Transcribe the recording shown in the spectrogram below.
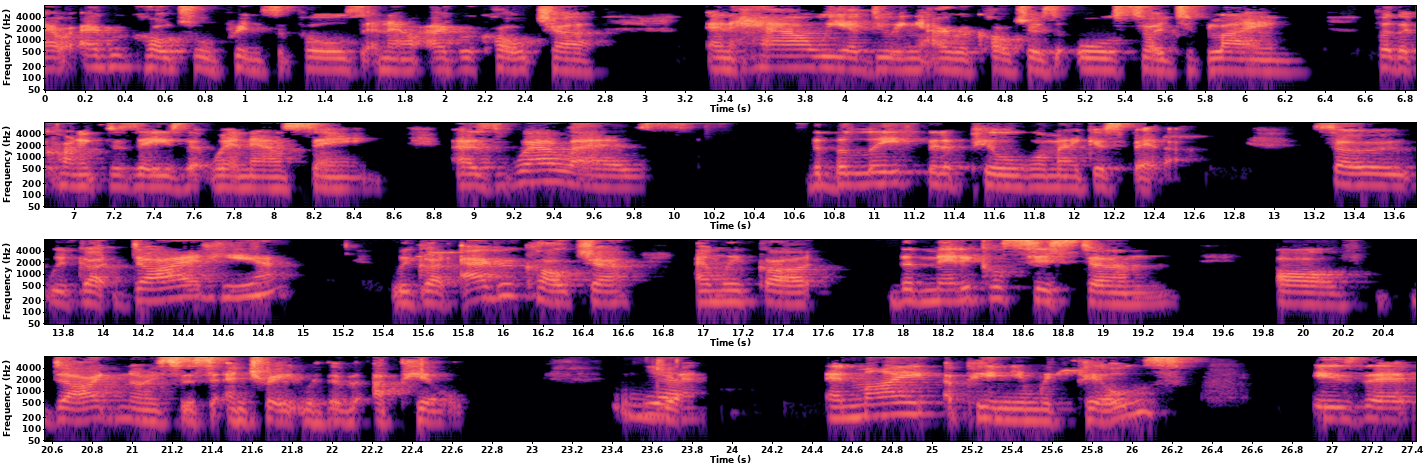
our agricultural principles and our agriculture and how we are doing agriculture is also to blame for the chronic disease that we're now seeing, as well as the belief that a pill will make us better. So we've got diet here, we've got agriculture, and we've got the medical system of diagnosis and treat with a, a pill. Yeah. And my opinion with pills is that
